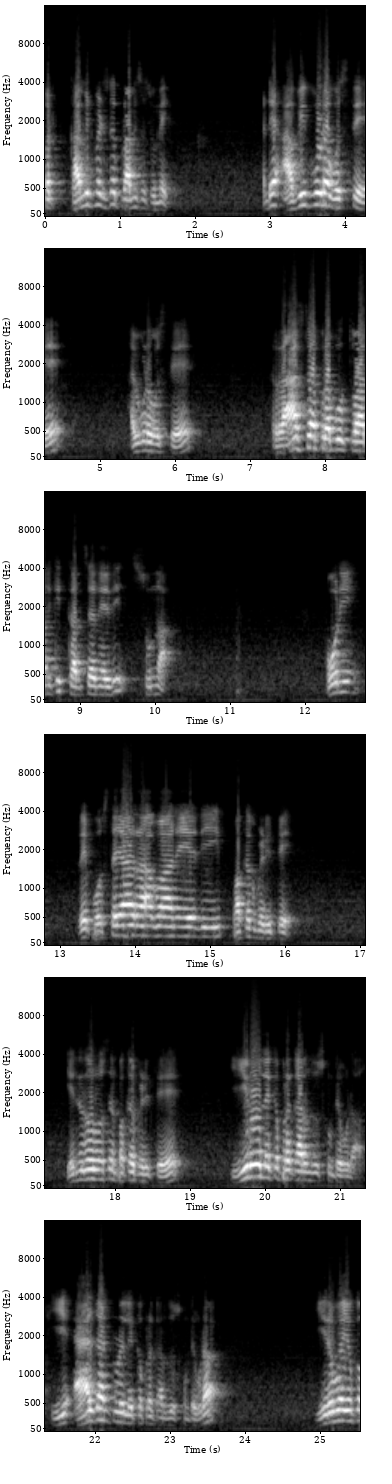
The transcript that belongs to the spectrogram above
But commitments promises ఉన్నాయి. అంటే అవి కూడా వస్తే అవి కూడా వస్తే రాష్ట్ర ప్రభుత్వానికి ఖర్చు అనేది సున్నా. పోనీ రేపు వస్తాయా రావా అనేది పక్కకు పెడితే ఎన్ని రోజులు వస్తాయని పక్కకు పెడితే ఈ రోజు లెక్క ప్రకారం చూసుకుంటే కూడా ఈ యాజ్ ఆన్ టుడే లెక్క ప్రకారం చూసుకుంటే కూడా ఇరవై ఒక్క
